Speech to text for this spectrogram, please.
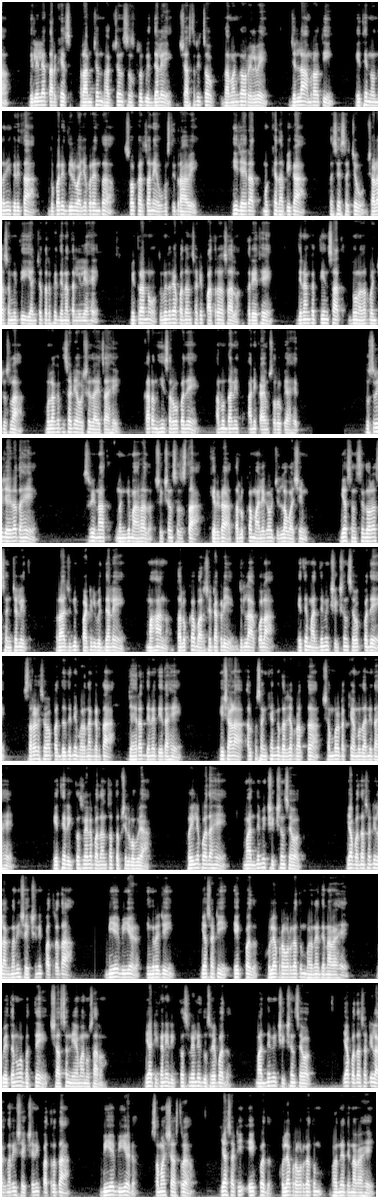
दिलेल्या तारखेस रामचंद भागचंद संस्कृत विद्यालय शास्त्री चौक धामणगाव रेल्वे जिल्हा अमरावती येथे नोंदणीकरिता दुपारी दीड वाजेपर्यंत स्वखर्चाने उपस्थित राहावे. ही जाहिरात मुख्याध्यापिका तसेच सचिव शाळा समिती यांच्यातर्फे देण्यात आलेली आहे. मित्रांनो तुम्ही जर या पदांसाठी पात्र असाल तर येथे दिनांक तीन सात दोन हजार पंचवीसला मुलाखतीसाठी अवश्य जायचं आहे कारण ही सर्व पदे अनुदानित आणि कायमस्वरूपी आहेत. दुसरी जाहिरात आहे श्रीनाथ नंगे महाराज शिक्षण संस्था केरडा तालुका मालेगाव जिल्हा वाशिम. या संस्थेद्वारा संचालित राजगीत पाटील विद्यालय महान तालुका बारशे टाकडी जिल्हा अकोला येथे माध्यमिक शिक्षण सेवक पदे सरळ सेवा पद्धतीने भरण्याकरता जाहिरात देण्यात येत आहे. ही शाळा अल्पसंख्याक दर्जाप्राप्त शंभर टक्के अनुदानित आहे. येथे रिक्त असलेल्या पदांचा तपशील बघूया. पहिले पद आहे माध्यमिक शिक्षण सेवक. या पदासाठी लागणारी शैक्षणिक पात्रता बी ए बी एड इंग्रजी यासाठी एक पद खुल्या प्रवर्गातून भरण्यात येणार आहे. वेतन व भत्ते शासन नियमानुसार. या ठिकाणी रिक्त असलेले दुसरे पद माध्यमिक शिक्षण सेवक. या पदासाठी लागणारी शैक्षणिक पात्रता बी ए बी एड समाजशास्त्र यासाठी एक पद खुल्या प्रवर्गातून भरण्यात येणार आहे.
